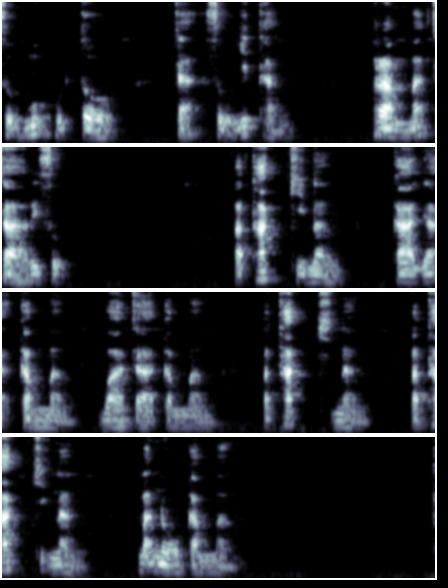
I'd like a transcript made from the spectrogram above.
สุมุหุโต จะสุยิถัง พรัมจาริสุปทักขินัง กายกัมมัง วาจากัมมังปทักขินังปทักขินัง มโนกัมมัง ป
